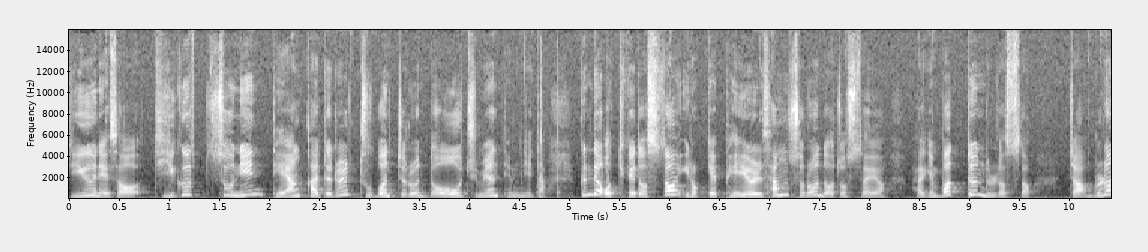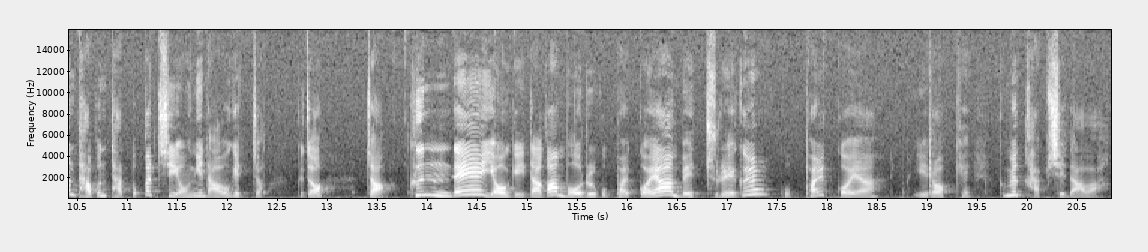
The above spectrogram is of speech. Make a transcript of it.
니은에서 디귿 순인 대양 카드를 두 번째로 넣어주면 됩니다. 근데 어떻게 넣었어? 이렇게 배열 상수로 넣어줬어요. 확인 버튼 눌렀어. 자, 물론 답은 다 똑같이 0이 나오겠죠. 그죠? 자, 근데 여기다가 뭐를 곱할 거야? 매출액을 곱할 거야. 이렇게. 그러면 값이 나와.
